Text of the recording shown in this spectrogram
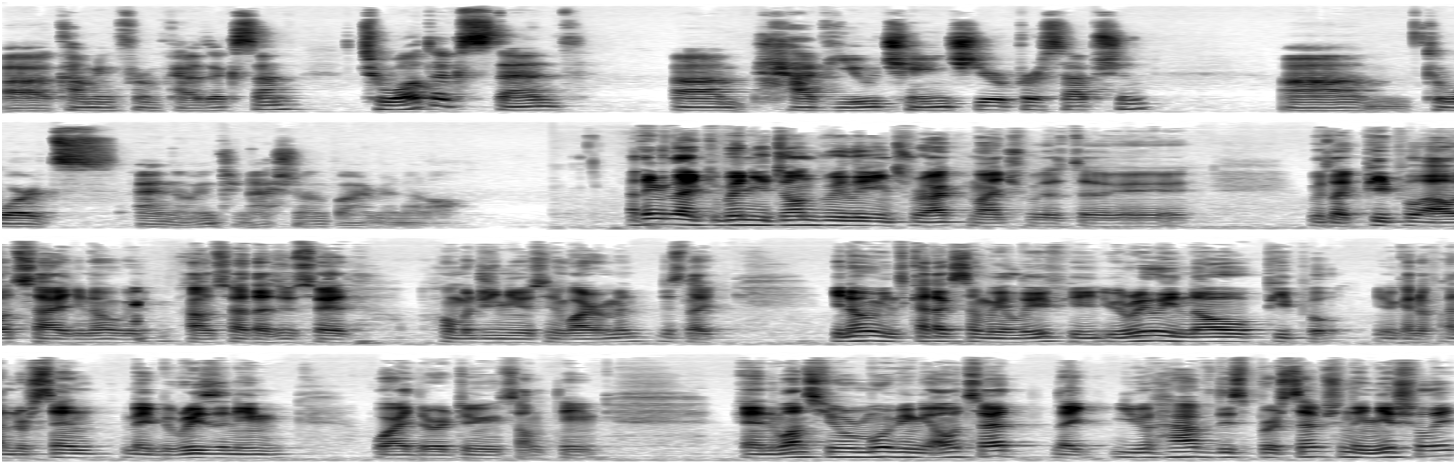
uh, coming from Kazakhstan. To what extent um, have you changed your perception um, towards, I don't know, international environment at all? I think like when you don't really interact much with the with like people outside, you know, outside as you said, homogeneous environment. It's like you know in Kazakhstan we live, you, you really know people. You kind of understand maybe reasoning why they're doing something. And once you're moving outside, like you have this perception initially,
